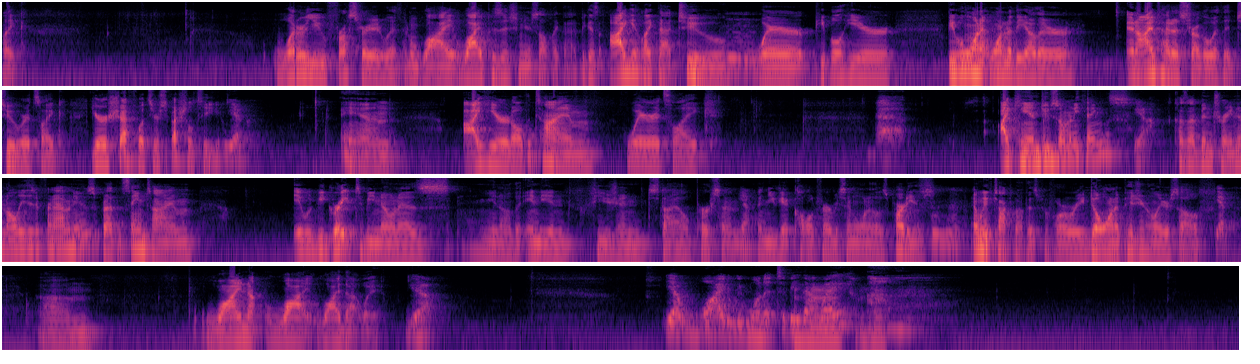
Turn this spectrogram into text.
Like, what are you frustrated with, and why why position yourself like that? Because I get like that too, Mm. where people hear people want it one or the other, and I've had a struggle with it too, where it's like you're a chef, what's your specialty? Yeah. And I hear it all the time where it's like I can do so many things Yeah. because I've been trained in all these different avenues, but at the same time, it would be great to be known as, you know, the Indian fusion style person, Yeah. Mm-hmm. and you get called for every single one of those parties. And we've talked about this before, where you don't want to pigeonhole yourself. Yep. Um, why not? Why? Why that way? Yeah. Yeah, why do we want it to be that way? Um,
